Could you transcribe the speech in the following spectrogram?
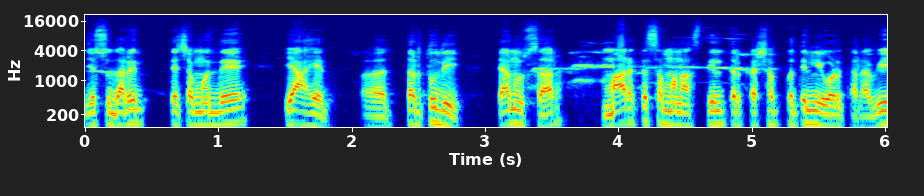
जे सुधारित त्याच्यामध्ये या आहेत तरतुदी त्यानुसार मार्क समान असतील तर कशा पद्धतीने निवड करावी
